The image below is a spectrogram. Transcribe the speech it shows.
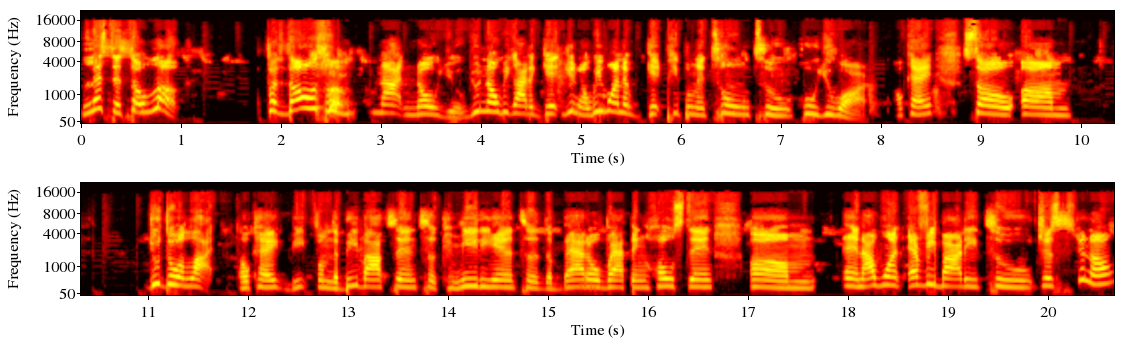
Listen, so look, for those who do not know you, you know we gotta get, you know, we want to get people in tune to who you are. Okay. So um you do a lot. Okay, beat from the beatboxing to comedian to the battle rapping, hosting, um, and I want everybody to just you know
